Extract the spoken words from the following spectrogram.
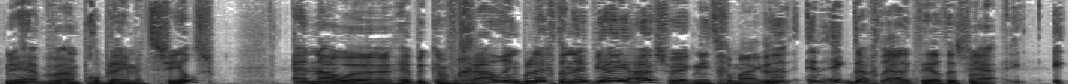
nu hebben we een probleem met sales. En nou uh, heb ik een vergadering belegd en heb jij je huiswerk niet gemaakt. En, en ik dacht eigenlijk de hele tijd van ja, ik, ik,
